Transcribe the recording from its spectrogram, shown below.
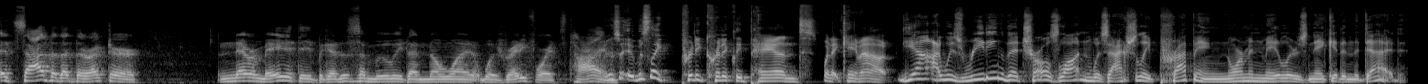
It's sad that the director never made it because this is a movie that no one was ready for its time. It was, it was, like pretty critically panned when it came out. Yeah, I was reading that Charles Laughton was actually prepping Norman Mailer's Naked and the Dead.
